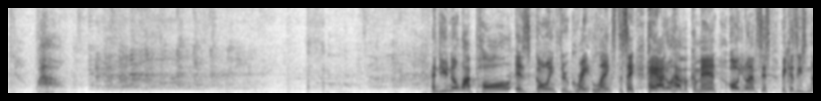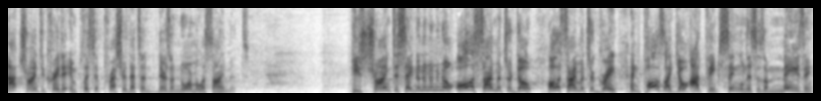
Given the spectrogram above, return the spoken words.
wow. And do you know why Paul is going through great lengths to say, hey, I don't have a command. Oh, you don't have this? Because he's not trying to create an implicit pressure that's a, there's a normal assignment. He's trying to say, no, no, no, no, no. All assignments are dope. All assignments are great. And Paul's like, yo, I think singleness is amazing.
